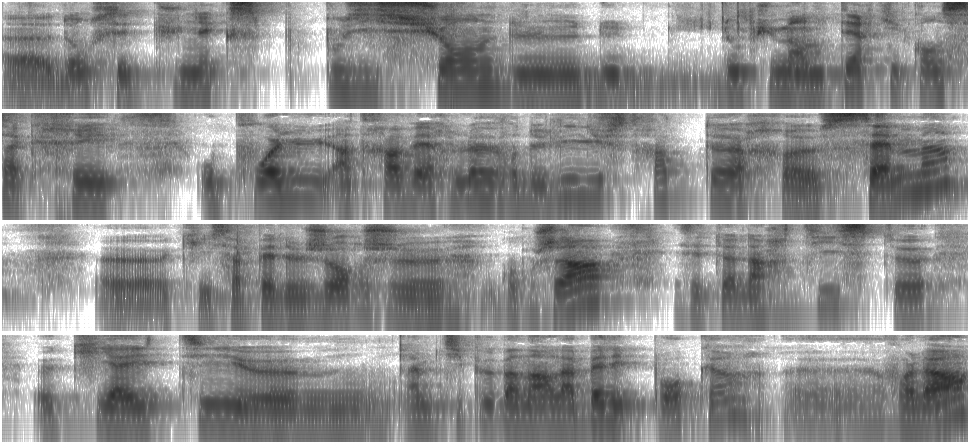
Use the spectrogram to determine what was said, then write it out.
Euh, donc c'est une exposition de, documentaire qui est consacrée au poilu à travers l'œuvre de l'illustrateur euh, Sem, euh, qui s'appelle Georges Gourjat. C'est un artiste qui a été un petit peu pendant la belle époque. Hein, voilà.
